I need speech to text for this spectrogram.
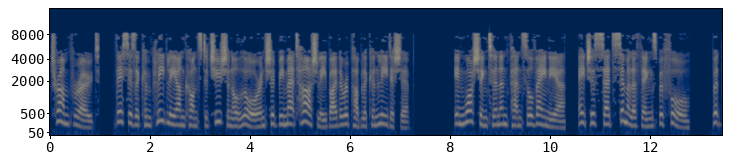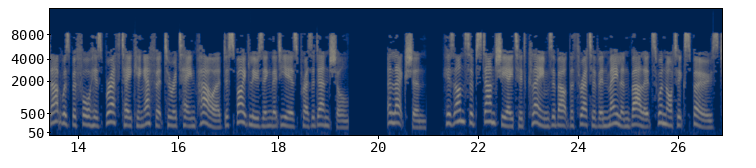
Trump wrote, This is a completely unconstitutional law and should be met harshly by the Republican leadership. In Washington and Pennsylvania, H has said similar things before. But that was before his breathtaking effort to retain power despite losing that year's presidential election. His unsubstantiated claims about the threat of in-mail ballots were not exposed.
